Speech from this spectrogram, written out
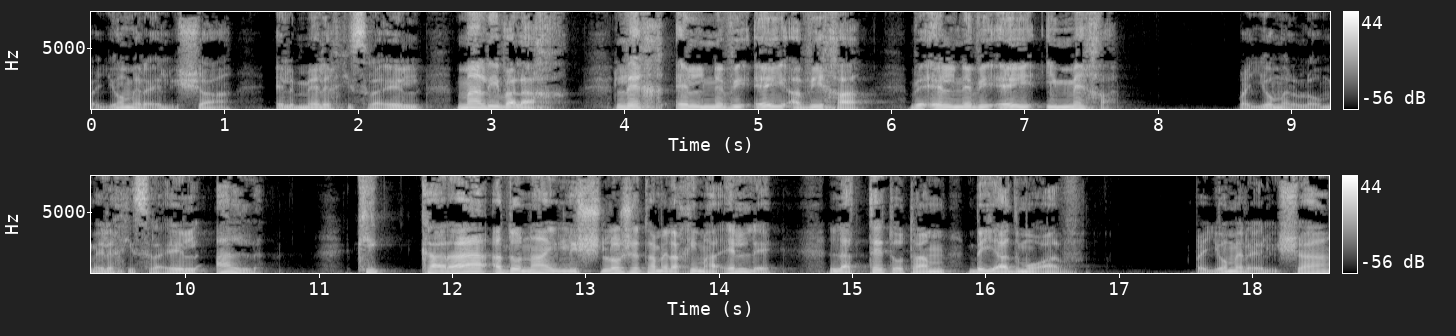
ויאמר אלישע אל מלך ישראל, מה לי ולך? לך אל נביאי אביך, ואל נביאי אמך. ויאמר לו מלך ישראל, אל, כי קרא אדוני לשלושת המלכים האלה, לתת אותם ביד מואב. ויאמר אלישע,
